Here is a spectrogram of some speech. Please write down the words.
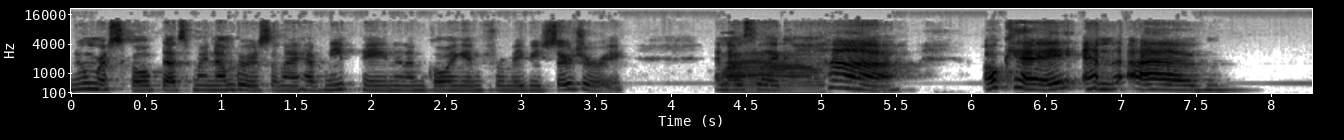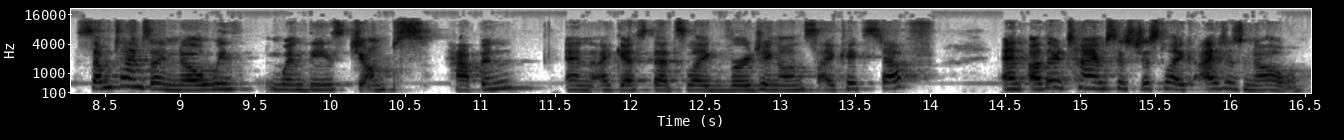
numeroscope that's my numbers and i have knee pain and i'm going in for maybe surgery and wow. i was like huh okay and um, sometimes i know with when these jumps happen and i guess that's like verging on psychic stuff and other times it's just like i just know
